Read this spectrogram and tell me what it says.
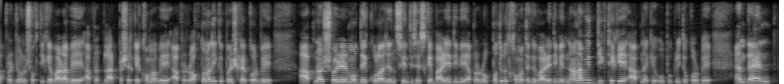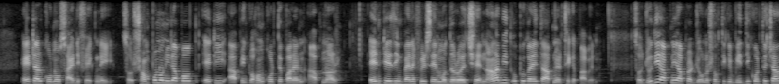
আপনার জনশক্তিকে বাড়াবে, আপনার ব্লাড প্রেশারকে কমাবে, আপনার রক্তনালীকে পরিষ্কার করবে, আপনার শরীরের মধ্যে কোলাজেন সিনথেসিসকে বাড়িয়ে দিবে, আপনার রোগ প্রতিরোধ ক্ষমতাকে বাড়িয়ে দিবে, নানাবিধ দিক থেকে আপনাকে উপকৃত করবে। অ্যান্ড দেন এটার কোনো সাইড ইফেক্ট নেই। সো সম্পূর্ণ নিরাপদ, এটি আপনি গ্রহণ করতে পারেন, আপনার এন্টিএজিং বেনিফিটস এর মধ্যে রয়েছে, নানাবিধ উপকারিতা আপনার থেকে পাবেন। সো যদি আপনি আপনার যৌনশক্তিকে বৃদ্ধি করতে চান,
